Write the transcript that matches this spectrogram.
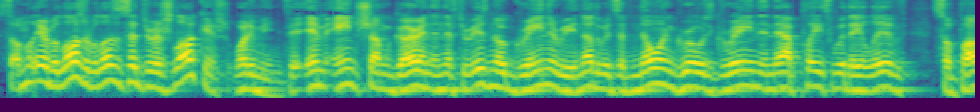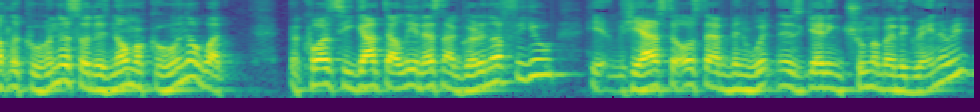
So Amalei Belazar, Belazar said to Rish Lakish, What do you mean? V'im ain't sham garin, and if there is no granary, in other words, if no one grows grain in that place where they live, so batla kuhuna, so there's no more kuhuna, what? Because he got the aliyah, that's not good enough for you? He, he has to also have been witnessed getting truma by the granary?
